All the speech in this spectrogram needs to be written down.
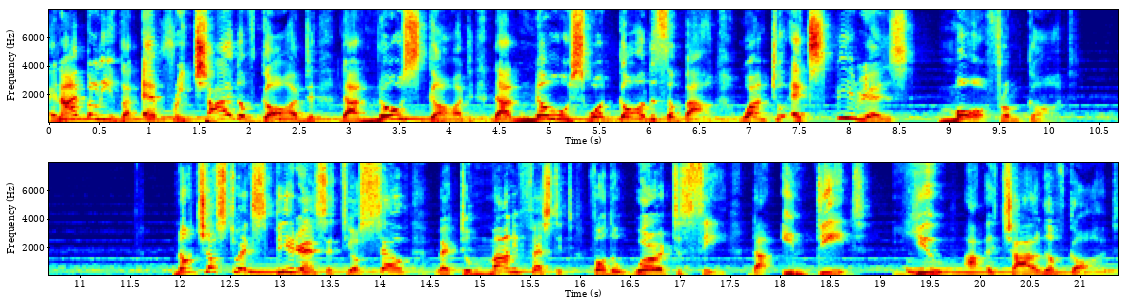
And I believe that every child of God that knows God, that knows what God is about, want to experience more from God. Not just to experience it yourself, but to manifest it for the world to see that indeed you are a child of God.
